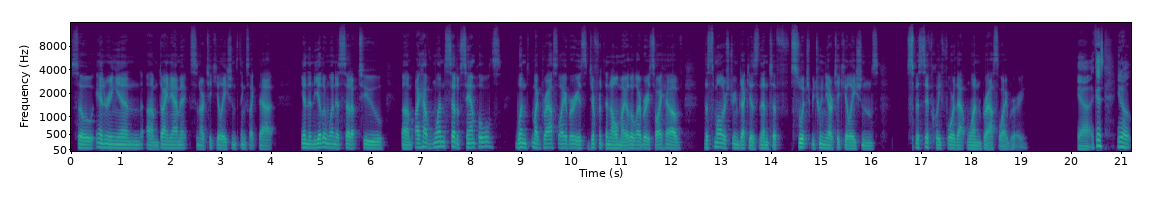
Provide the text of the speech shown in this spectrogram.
So entering in um, dynamics and articulations, things like that. And then the other one is set up to, um, I have one set of samples. One, my brass library is different than all my other libraries. So I have the smaller Stream Deck is then to f- switch between the articulations specifically for that one brass library. Yeah, because you know,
